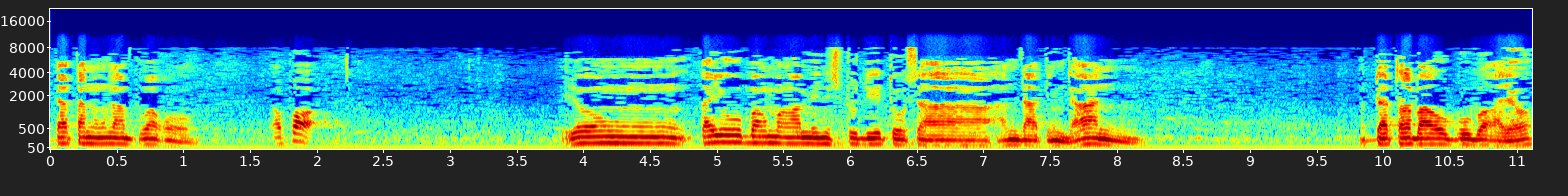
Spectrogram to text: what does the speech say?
magtatanong lang po ako. Opo. Yung kayo bang mga ministro dito sa ang dating daan, nagtatrabaho po ba kayo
